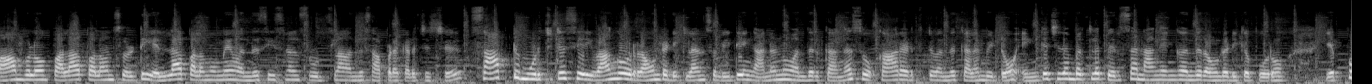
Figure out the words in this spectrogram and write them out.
மாம்பழம் பலாப்பழம்னு சொல்லிட்டு எல்லா பழமுமே வந்து சீசனல் ஃப்ரூட்ஸ்லாம் வந்து சாப்பிட கிடச்சிச்சு. சாப்பிட்டு முடிச்சுட்டு சரி வாங்க ஒரு ரவுண்ட் அடிக்கலாம்னு சொல்லிட்டு எங்கள் அண்ணனும் வந்திருக்காங்க. ஸோ கார் எடுத்துகிட்டு வந்து கிளம்பிட்டோம். எங்கள் சிதம்பரத்தில் பெருசாக நாங்கள் எங்கே வந்து ரவுண்ட் அடிக்க போகிறோம் எப்போ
